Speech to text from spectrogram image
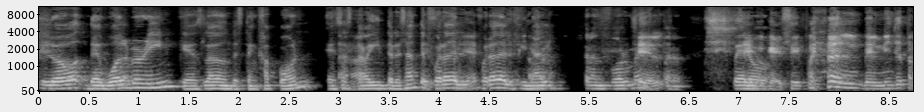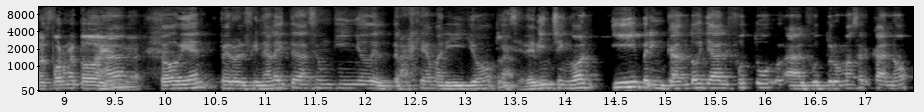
y luego The Wolverine, que es la donde está en Japón. Esa estaba interesante, fuera del, fuera del final Transformer. pero, sí, sí, fuera del, Ninja Transformer, todo bien. Todo bien, pero el final ahí te hace un guiño del traje amarillo y se ve bien chingón. Y brincando ya al futuro, al futuro más cercano,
